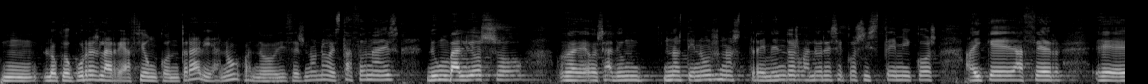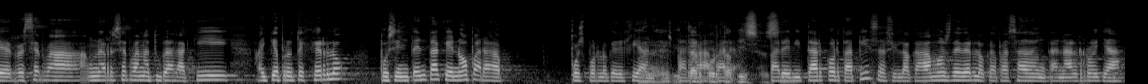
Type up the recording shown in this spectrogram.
lo que ocurre es la reacción contraria, ¿no? Cuando dices, no, no, esta zona es de un valioso, eh, o sea, de un, no, tiene unos tremendos valores ecosistémicos, hay que hacer eh, reserva, una reserva natural aquí, hay que protegerlo, pues intenta que no para, pues por lo que decía antes, para, para, evitar cortapisas. Y lo acabamos de ver lo que ha pasado en Canal Roya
